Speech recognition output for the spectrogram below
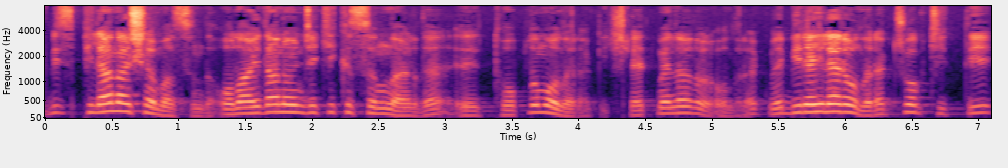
Biz plan aşamasında olaydan önceki kısımlarda e, toplum olarak, işletmeler olarak ve bireyler olarak çok ciddi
